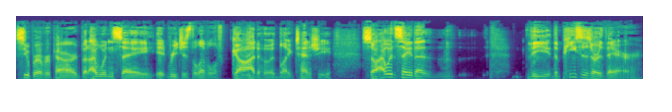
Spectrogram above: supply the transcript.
super overpowered, but I wouldn't say it reaches the level of godhood like Tenchi. So I would say that the the pieces are there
